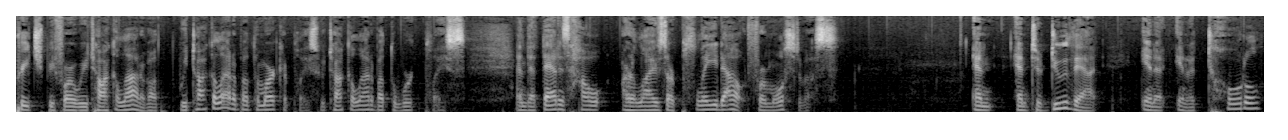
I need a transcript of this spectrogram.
preach before, we talk a lot about we talk a lot about the marketplace, we talk a lot about the workplace, and that that is how our lives are played out for most of us. And and to do that in a in a total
